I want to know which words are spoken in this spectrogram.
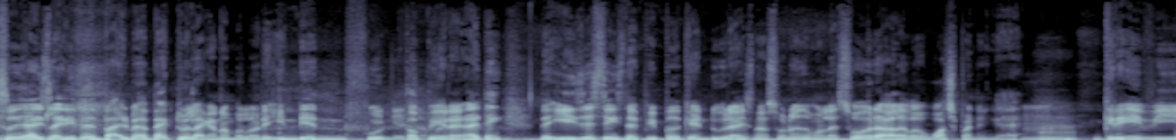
so yeah it's like even but, but back to like a number of the Indian food topic right I think the easiest things that people can do right நான் சொன்னது முதல்ல சோறு அளவை வாட்ச் பண்ணுங்க கிரேவி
